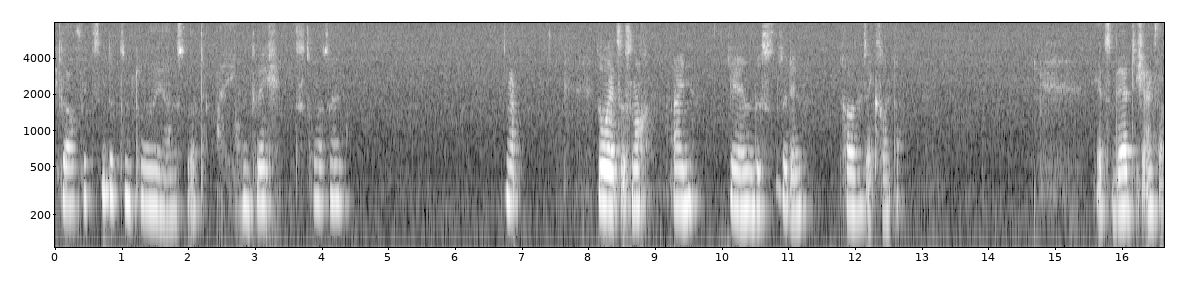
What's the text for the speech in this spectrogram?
Ich laufe jetzt wieder zum Tor. Ja, das wird eigentlich das Tor sein. Ja. So, jetzt ist noch ein Game bis zu den 1600. Jetzt werde ich einfach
